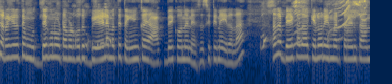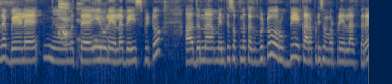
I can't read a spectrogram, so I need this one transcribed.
ಚೆನ್ನಾಗಿರುತ್ತೆ ಮುದ್ದೆಗೂ ಊಟ ಮಾಡ್ಬೋದು. ಬೇಳೆ ಮತ್ತು ತೆಂಗಿನಕಾಯಿ ಹಾಕಬೇಕು ಅನ್ನೋ ನೆಸೆಸಿಟಿನೇ ಇರಲ್ಲ. ಅಂದರೆ ಬೇಕಾದ ಕೆಲವ್ರು ಏನು ಮಾಡ್ತಾರೆ ಅಂತ ಅಂದರೆ ಬೇಳೆ ಮತ್ತು ಈರುಳ್ಳಿ ಎಲ್ಲ ಬೇಯಿಸ್ಬಿಟ್ಟು ಅದನ್ನು ಮೆಂತ್ಯ ಸೊಪ್ಪನ್ನ ತೆಗೆದ್ಬಿಟ್ಟು ರುಬ್ಬಿ ಖಾರ ಪುಡಿ, ಸಾಂಬಾರು ಪುಡಿ ಎಲ್ಲ ಹಾಕ್ತಾರೆ.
